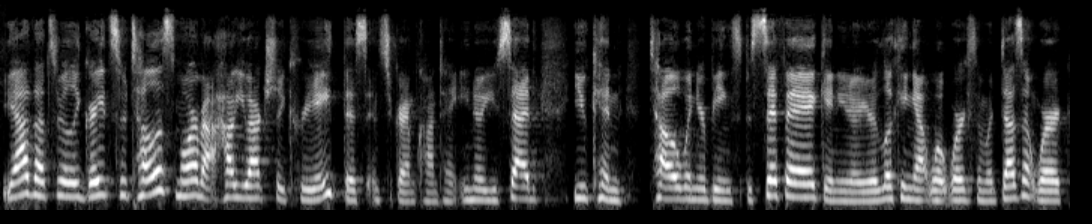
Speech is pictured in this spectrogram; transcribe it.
Yeah, that's really great. So tell us more about how you actually create this Instagram content. You know, you said you can tell when you're being specific and you know you're looking at what works and what doesn't work,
